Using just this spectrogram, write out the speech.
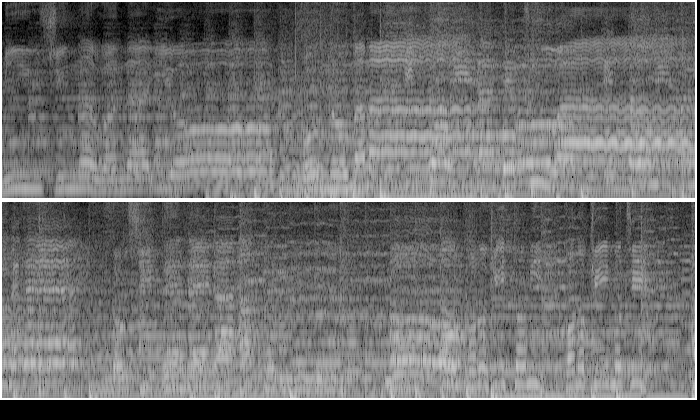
見失わないよ。このまま僕はそして願ってる。もうこの瞳この気持ち離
